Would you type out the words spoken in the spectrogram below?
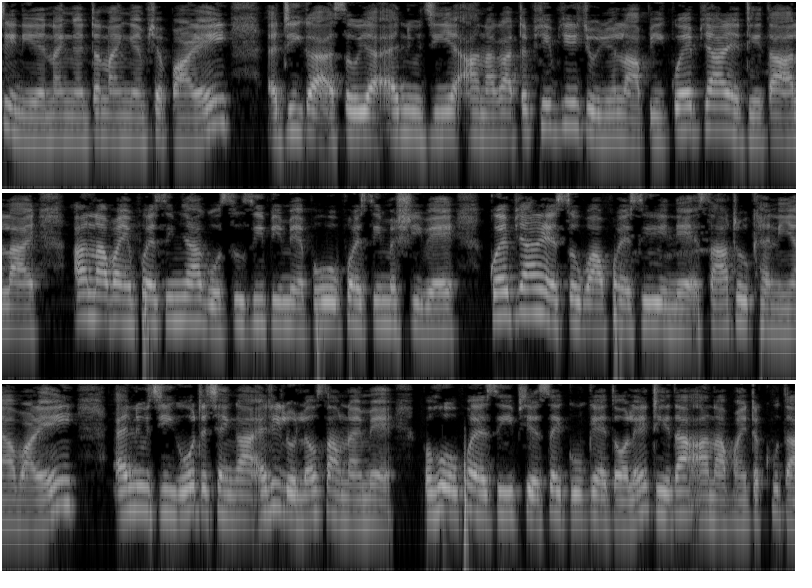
ချင်နေတဲ့နိုင်ငံတစ်နိုင်ငံဖြစ်ပါတယ်။အဓိကအစိုးရ NUG ရဲ့အာဏာကတဖြည်းဖြည်းကျူရင်းလာပြီးကွဲပြားတဲ့ဒေသအလိုက်အာဏာပိုင်ဖွဲ့စည်းများကိုစူးစီးပြီးမဲ့ဘ ਹੁ ဖွဲ့စည်းမရှိပဲကွဲပြားတဲ့ဆိုပါဖွဲ့စည်းတွေနဲ့အစားထိုးခံနေရပါတယ်။ NUG ကိုတစ်ချိန်ကအဲ့ဒီလိုလှုပ်ဆောင်နိုင်မဲ့ဘ ਹੁ ဖွဲ့စည်းဖြစ်စိတ်ကူးခဲ့တော့လေဒေသအာဏာပိုင်တစ်ခုသာ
